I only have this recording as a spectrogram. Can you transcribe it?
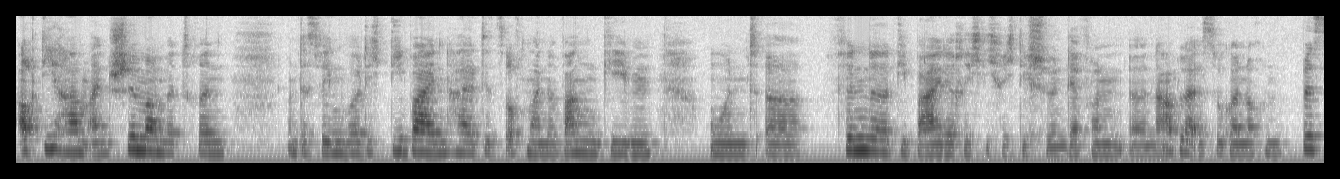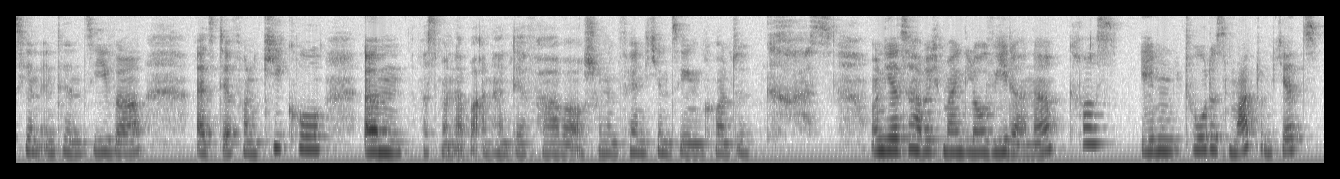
Auch die haben einen Schimmer mit drin und deswegen wollte ich die beiden halt jetzt auf meine Wangen geben und äh, finde die beide richtig, richtig schön. Der von äh, Nabla ist sogar noch ein bisschen intensiver als der von Kiko, ähm, was man aber anhand der Farbe auch schon im Fännchen sehen konnte. Krass. Und jetzt habe ich mein Glow wieder, ne? Krass. Eben todesmatt und jetzt,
